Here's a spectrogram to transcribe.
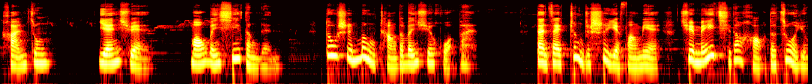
韩宗、严选、毛文熙等人，都是孟昶的文学伙伴。但在政治事业方面却没起到好的作用，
